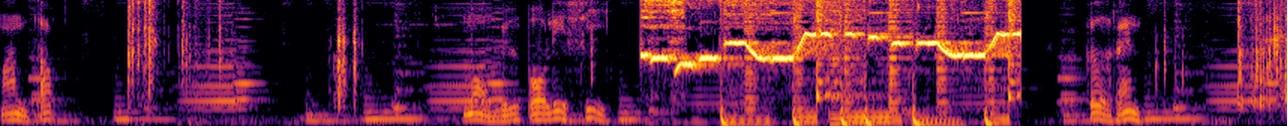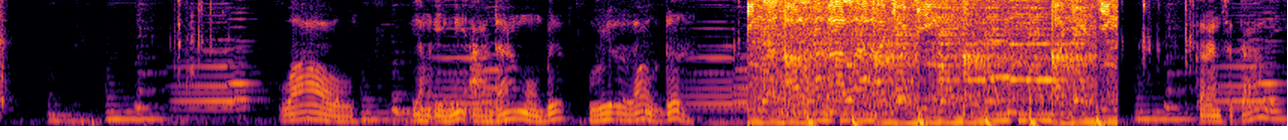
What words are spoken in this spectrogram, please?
Mantap. Mobil polisi. Keren wow yang ini ada mobil wheel loader. Keren sekali.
